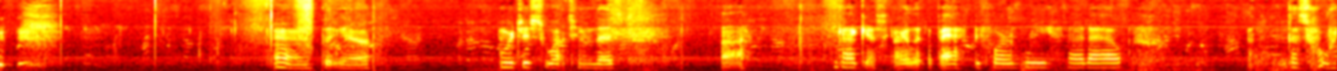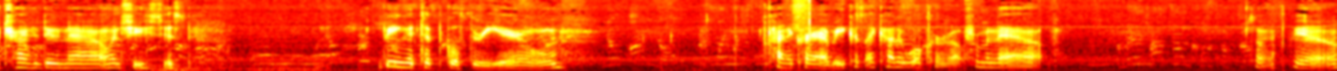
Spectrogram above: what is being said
um, but you know, we're just watching this. Uh, gotta get Scarlett a bath before we head out. That's what we're trying to do now, and she's just being a typical three-year-old. Kind of crabby, because I kind of woke her up from a nap. So, yeah.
